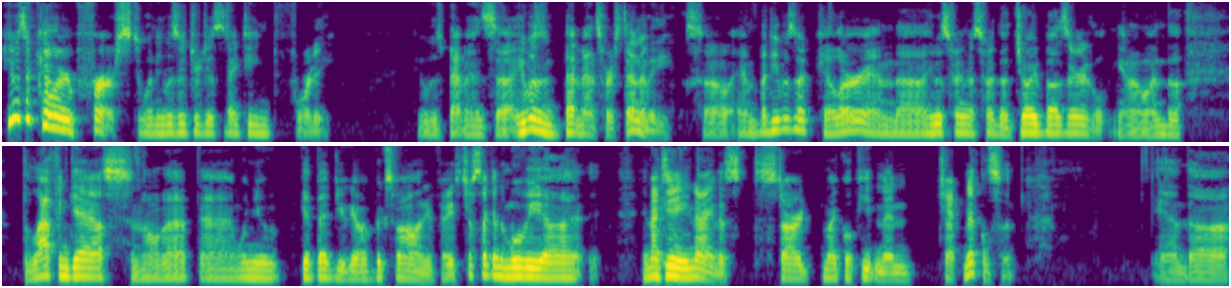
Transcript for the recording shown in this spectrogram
He was a killer first when he was introduced in 1940. It was Batman's. Uh, he wasn't Batman's first enemy. So, and but he was a killer, and uh, he was famous for the joy buzzer, you know, and the the laughing gas and all that. Uh, when you get that, you have a big smile on your face, just like in the movie uh, in 1989 that starred Michael Keaton and Jack Nicholson. And uh,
